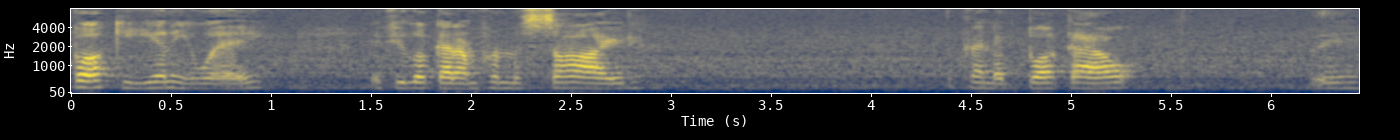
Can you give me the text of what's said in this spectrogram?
bucky anyway, if you look at them from the side kind of buck out. The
